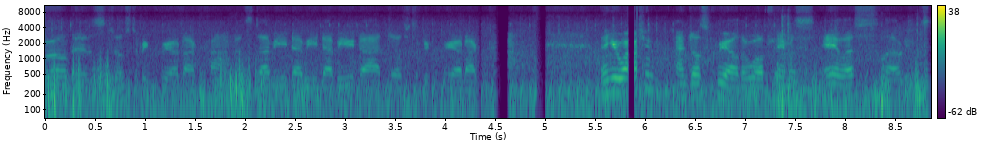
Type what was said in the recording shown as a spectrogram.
world is josephwcarrillo.com. That's www.josephwcarrillo.com. Thank you for watching. I'm Joseph Carrillo, the world famous A-list celebrity.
